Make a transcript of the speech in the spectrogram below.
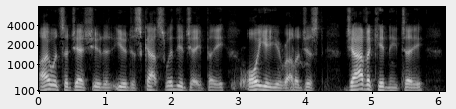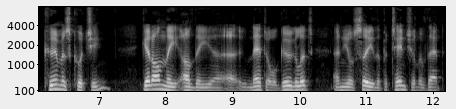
I would suggest you you discuss with your GP or your urologist Java kidney tea Kumis Kucing. Get on the on the uh, net or Google it, and you'll see the potential of that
